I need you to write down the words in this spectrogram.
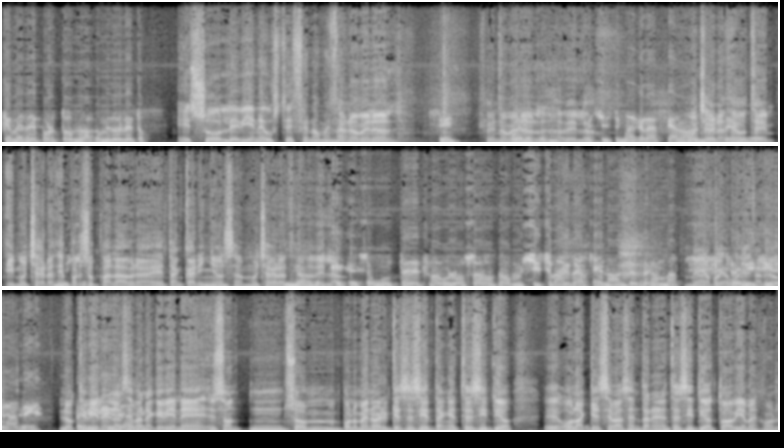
que me dé por todos lados, que me duele todo? Eso le viene a usted fenomenal. Fenomenal. Sí. Fenomenal, Bueno, pues, Adela. Muchísimas gracias. ¿no? Muchas gracias a usted y muchas gracias por sus palabras, eh, tan cariñosas. Muchas gracias, No, Adela. es que son ustedes fabulosos los dos. Muchísimas gracias y no entretengo más. Venga, pues, Felicidades. Los que vienen la semana que viene son, mm, son por lo menos el que se sienta en este sitio eh, o la que se va a sentar en este sitio, todavía mejor,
